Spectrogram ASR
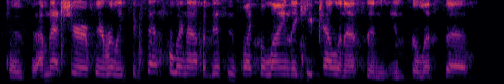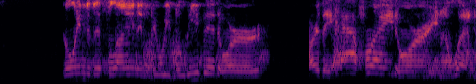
Because I'm not sure if they're really successful or not, but this is like the line they keep telling us, and, and so let's uh, go into this line and do we believe it, or are they half right, or, you know, what?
